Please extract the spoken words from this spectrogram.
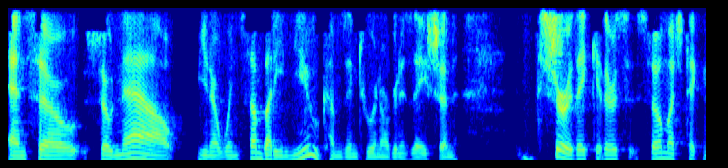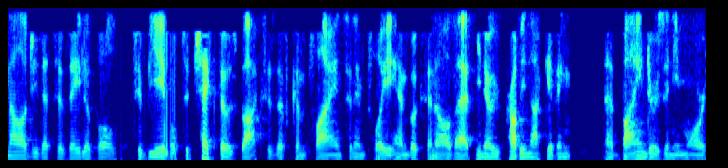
And so, so now, you know, when somebody new comes into an organization, sure, they, there's so much technology that's available to be able to check those boxes of compliance and employee handbooks and all that. You know, you're probably not giving binders anymore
